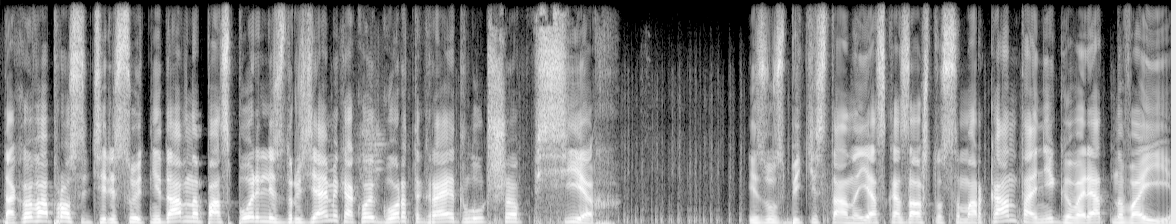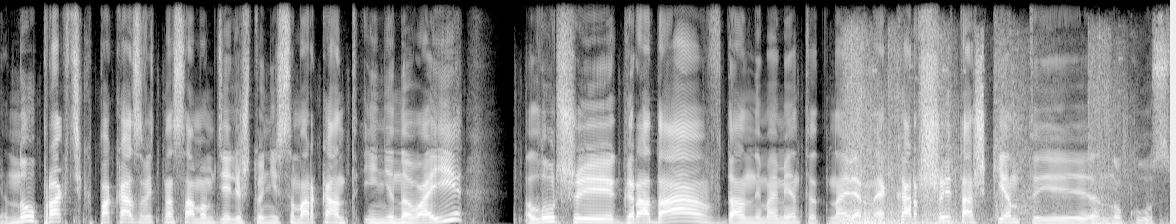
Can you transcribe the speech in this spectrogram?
Такой вопрос интересует. Недавно поспорили с друзьями, какой город играет лучше всех из Узбекистана. Я сказал, что Самарканд, они говорят Наваи. Ну, практика показывает на самом деле, что не Самарканд и не Наваи. Лучшие города в данный момент это, наверное, Карши, Ташкент и Нукус.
